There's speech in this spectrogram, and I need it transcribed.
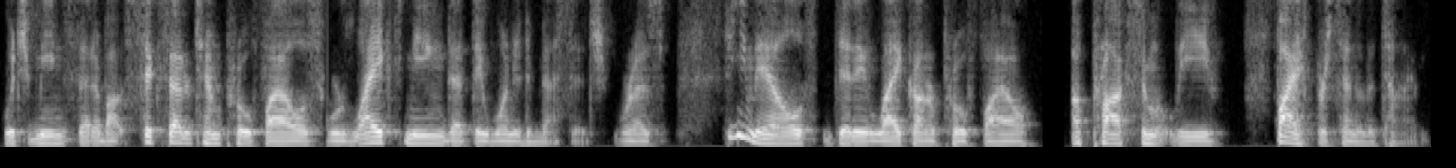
which means that about six out of 10 profiles were liked, meaning that they wanted a message. Whereas females did a like on a profile approximately 5% of the time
